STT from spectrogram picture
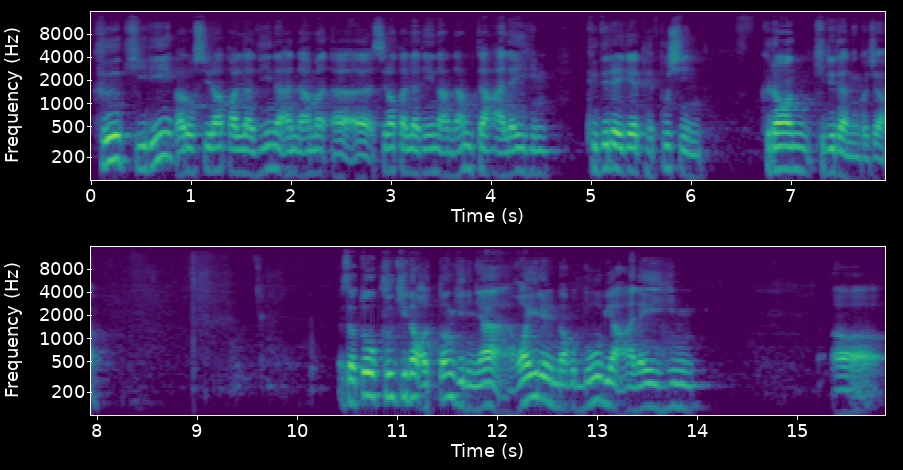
그 길이 바로 시라탈라디나 시라탈라디나 안암타 알레이힘 그들에게 베푸신 그런 길이라는 거죠. 그래서 또 그 길은 어떤 길이냐? 어이를 막노비 알레이힘 어,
